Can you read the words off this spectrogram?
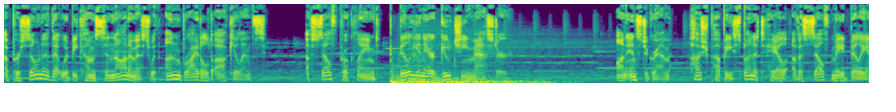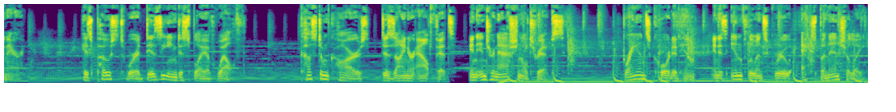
a persona that would become synonymous with unbridled opulence, a self-proclaimed billionaire Gucci master. On Instagram, Hushpuppi spun a tale of a self-made billionaire. His posts were a dizzying display of wealth. Custom cars, designer outfits, and international trips. Brands courted him, and his influence grew exponentially.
